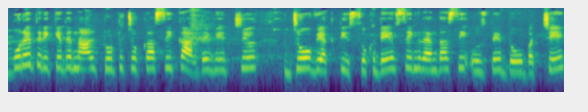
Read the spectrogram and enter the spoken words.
ਬੁਰੇ ਤਰੀਕੇ ਦੇ ਨਾਲ ਟੁੱਟ ਚੁੱਕਾ ਸੀ। ਘਰ ਦੇ ਵਿੱਚ ਜੋ ਵਿਅਕਤੀ ਸੁਖਦੇਵ ਸਿੰਘ ਰਹਿੰਦਾ ਸੀ ਉਸ ਦੇ ਦੋ ਬੱਚੇ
